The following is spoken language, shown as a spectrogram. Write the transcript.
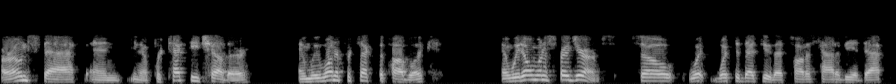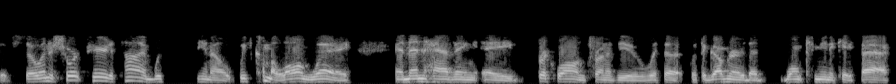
our own staff and you know protect each other, and we want to protect the public, and we don't want to spread germs. So what what did that do? That taught us how to be adaptive. So in a short period of time, we you know we've come a long way, and then having a brick wall in front of you with a with a governor that won't communicate back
